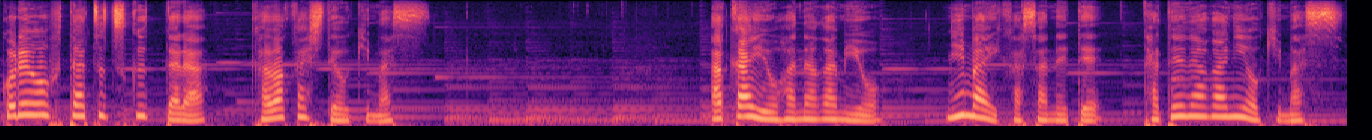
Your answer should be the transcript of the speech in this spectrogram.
これを2つ作ったら乾かしておきます。赤いお花紙を2枚重ねて縦長に置きます。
